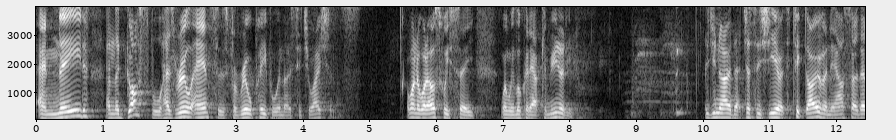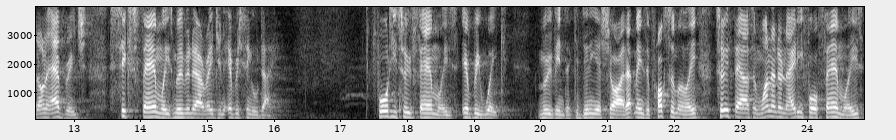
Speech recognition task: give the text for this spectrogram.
and need, and the gospel has real answers for real people in those situations. I wonder what else we see when we look at our community. Did you know that just this year it's ticked over now so that on average, six families move into our region every single day? 42 families every week move into Cardinia Shire. That means approximately 2,184 families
